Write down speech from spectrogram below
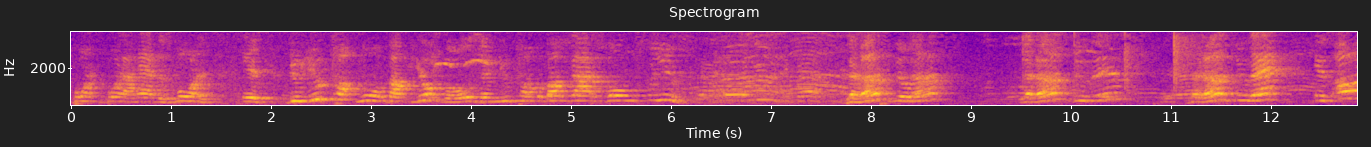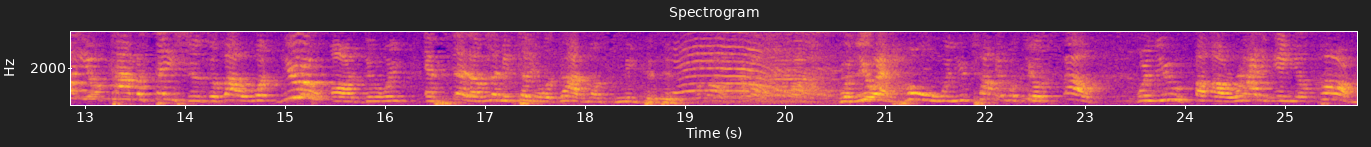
point, point I have this morning is do you talk more about your goals than you talk about God's goals for you? Let us build us. Let us do this. Let us do that. Is all your conversations about what you are doing instead of let me tell you what God wants me to do. When you're at home, when you're talking with your spouse, when you are riding in your car,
